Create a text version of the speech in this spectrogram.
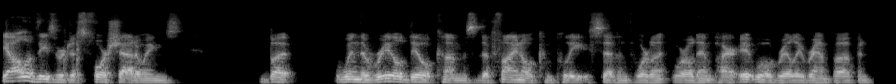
yeah, all of these were just foreshadowings. But when the real deal comes, the final complete seventh world, world empire, it will really ramp up. And,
